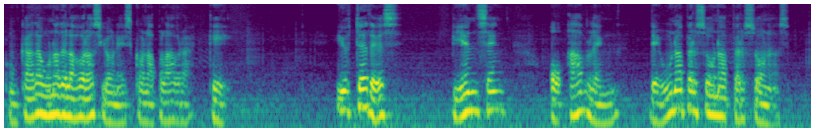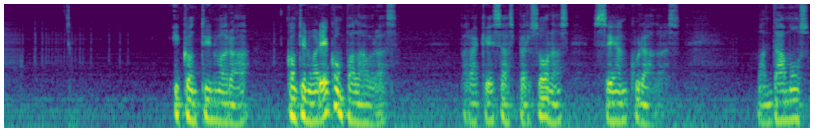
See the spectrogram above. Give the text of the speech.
con cada una de las oraciones con la palabra que. Y ustedes piensen o hablen de una persona a personas y continuará, continuaré con palabras para que esas personas sean curadas. Mandamos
